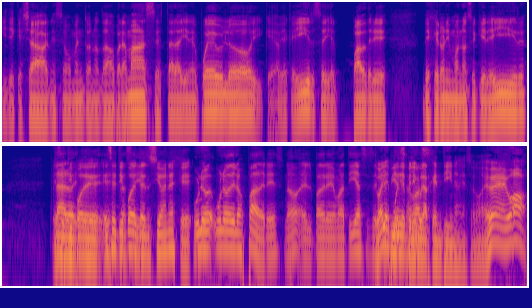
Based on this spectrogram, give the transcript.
y de que ya en ese momento no daba para más estar ahí en el pueblo y que había que irse y el padre de Jerónimo no se quiere ir. Claro, ese tipo de, ese tipo de tensiones que Uno, uno de los padres, ¿no? El padre de Matías es el igual que es muy de película más- argentina eso. ¡Eh, vos!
